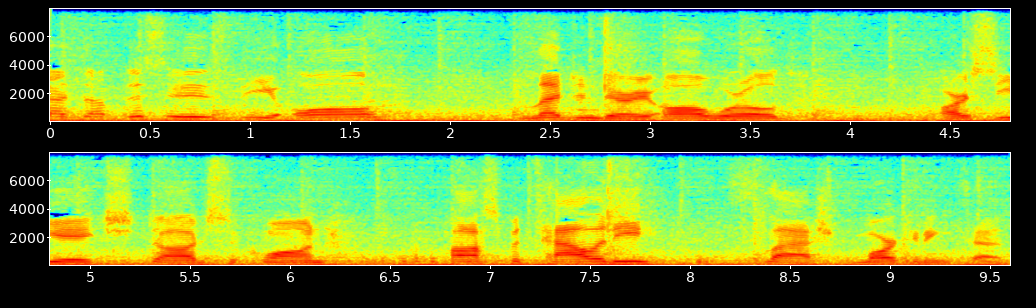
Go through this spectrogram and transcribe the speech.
Tent up. This is the all legendary, all world RCH Dodge Sycuan hospitality slash marketing tent.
